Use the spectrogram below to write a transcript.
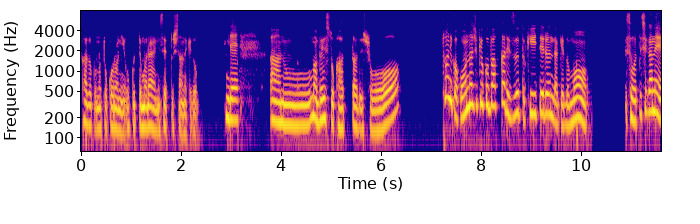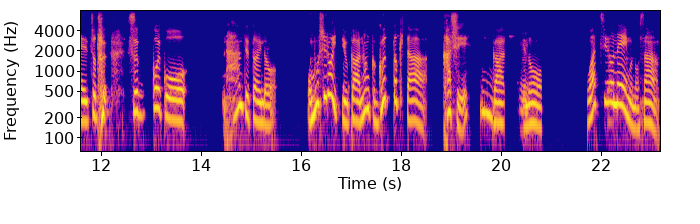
家族のところに送ってもらうようにセットしたんだけど。で、あのーまあ、ベスト買ったでしょ？とにかく同じ曲ばっかりずっと聴いてるんだけども、そう、私がね、ちょっと、すっごいこう、なんて言ったらいいんだろう。面白いっていうか、なんかグッときた歌詞うんがあるんだけど、What's Your Name のさ、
